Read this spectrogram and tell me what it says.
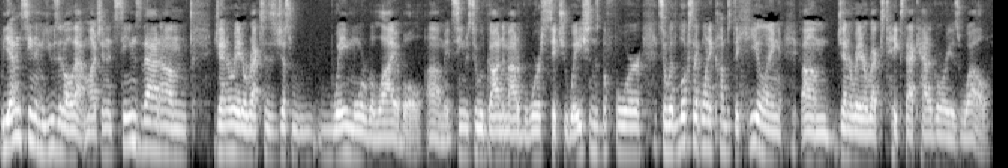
we haven't seen him use it all that much, and it seems that um, Generator Rex is just way more reliable. Um, it seems to have gotten him out of worse situations before, so it looks like when it comes to healing, um, Generator Rex takes that category as well.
